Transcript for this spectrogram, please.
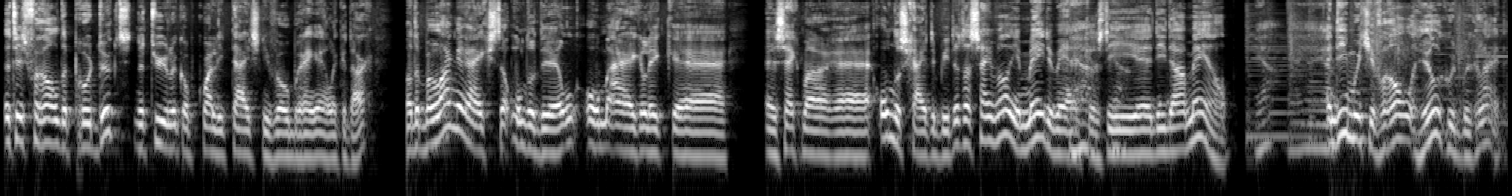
Het is vooral de product natuurlijk op kwaliteitsniveau brengen elke dag. Maar het belangrijkste onderdeel om eigenlijk uh, zeg maar onderscheid te bieden, dat zijn wel je medewerkers die, die daar meehelpen. Ja, en die moet je vooral heel goed begeleiden.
